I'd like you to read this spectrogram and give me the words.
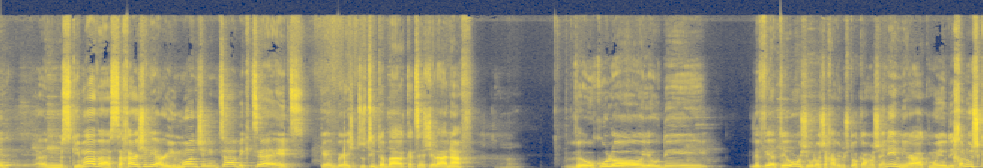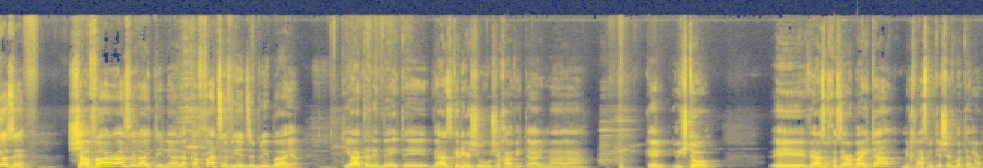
אני מסכימה, והשכר שלי הרימון שנמצא בקצה העץ, כן, ברש צוציתא בקצה של הענף. והוא כולו יהודי, לפי התיאור שהוא לא שכב עם אשתו כמה שנים, נראה כמו יהודי חלוש כזה. שבר אז אליי תנעלה, קפץ הביא את זה בלי בעיה. כי עתה לבית, ואז כנראה שהוא שכב איתה, עם ה... כן, עם אשתו, אה, ואז הוא חוזר הביתה, נכנס מתיישב בתנור.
